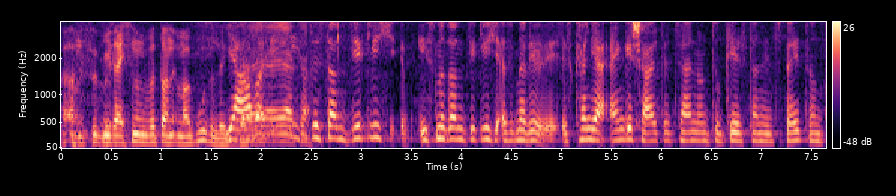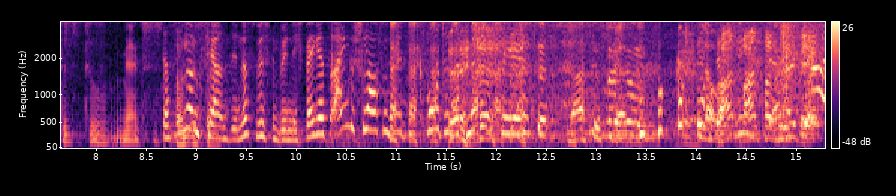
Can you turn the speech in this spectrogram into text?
ja, und die Rechnung wird dann immer gruseliger. Ja, aber ja, ja, ist es dann wirklich, ist man dann wirklich, also ich meine, es kann ja eingeschaltet sein und du gehst dann ins Bett und das, du merkst es. das ist wie beim Fernsehen, das wissen wir nicht. Wer jetzt eingeschlafen wird, die Quote wird mitgezählt. Das ist Fernsehen. War, war ein Versuch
